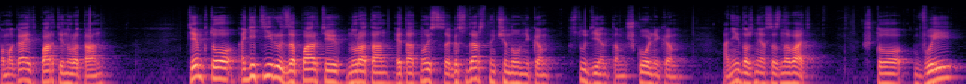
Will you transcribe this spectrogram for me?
помогает партии Нуратан, тем, кто агитирует за партию Нуратан, это относится к государственным чиновникам, студентам, школьникам, они должны осознавать, что вы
